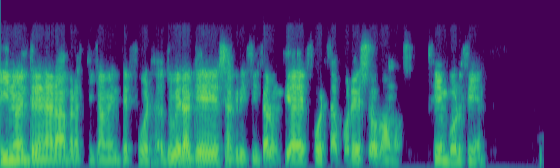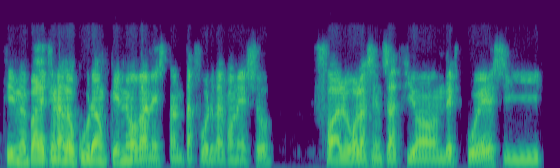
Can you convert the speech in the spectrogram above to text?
y no entrenara prácticamente fuerza, tuviera que sacrificar un día de fuerza por eso, vamos, 100%. Es decir, me parece una locura. Aunque no ganes tanta fuerza con eso, fue luego la sensación después y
